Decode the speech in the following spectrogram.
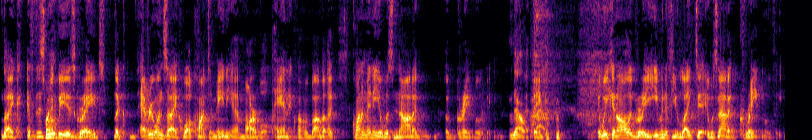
like if this right. movie is great, like everyone's like, "Well, Quantumania, Marvel, Panic, blah blah blah," but like Quantumania was not a, a great movie. No, I think we can all agree. Even if you liked it, it was not a great movie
